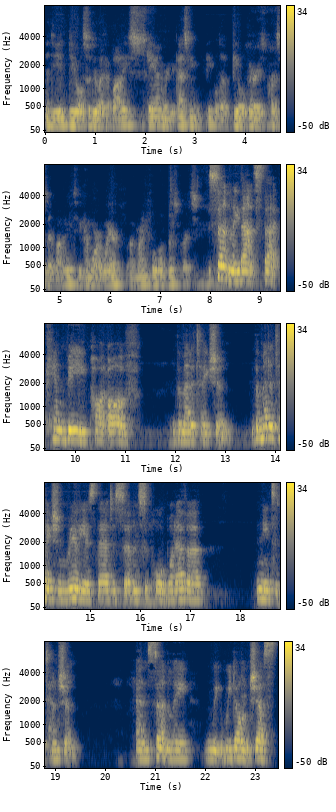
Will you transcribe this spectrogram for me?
And do you, do you also do like a body scan where you're asking people to feel various parts of their body to become more aware, uh, mindful of those parts? Certainly, that's that can be part of the meditation. The meditation really is there to serve and support whatever needs attention. And certainly, we, we don't just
